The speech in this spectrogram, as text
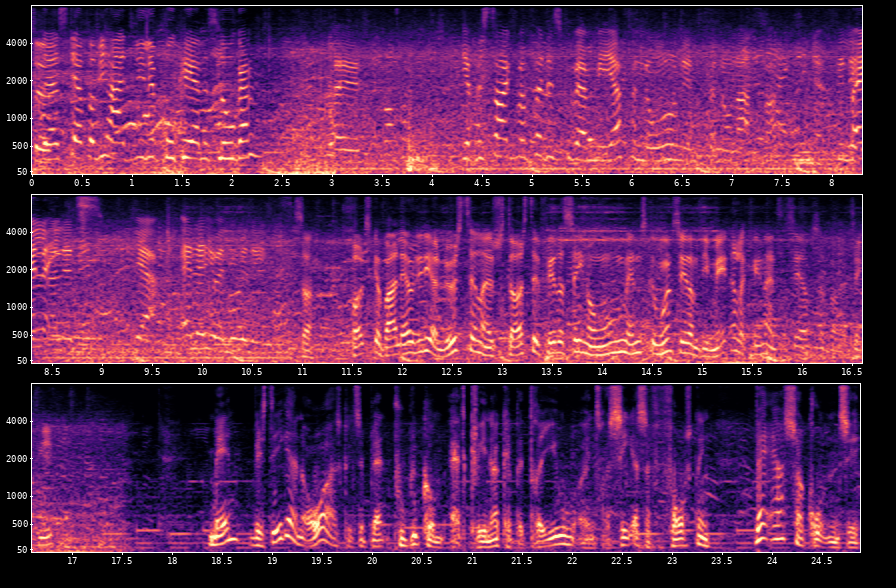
Så. Det er også derfor, vi har et lille provokerende slogan. Øh, Jeg forstår ikke, hvorfor det skulle være mere for nogen end for nogen andre. Ja, det er lidt, alle er lidt. Ja, alle er jo alligevel ens. Så folk skal bare lave det, de har lyst til, og jeg synes det også, det er fedt at se nogle unge mennesker, uanset om de er mænd eller kvinder, interesserer sig for teknik. Men hvis det ikke er en overraskelse blandt publikum, at kvinder kan bedrive og interessere sig for forskning, hvad er så grunden til,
